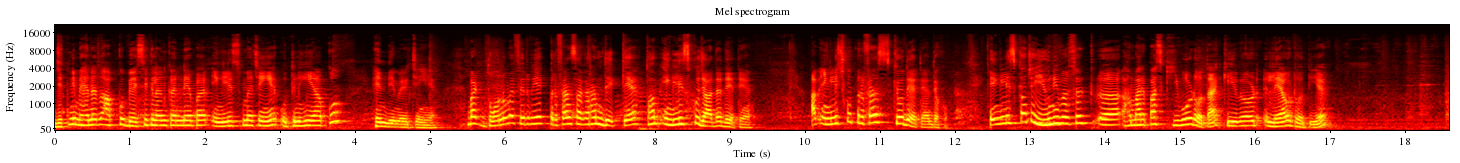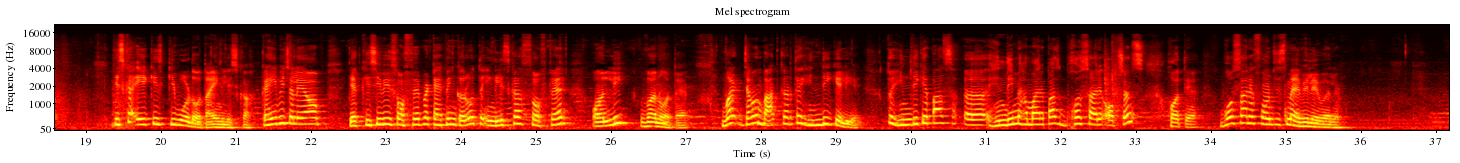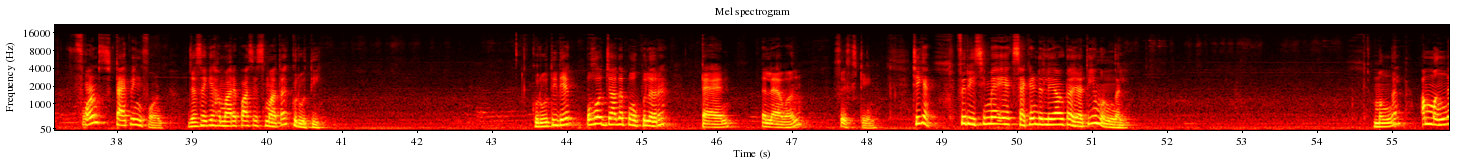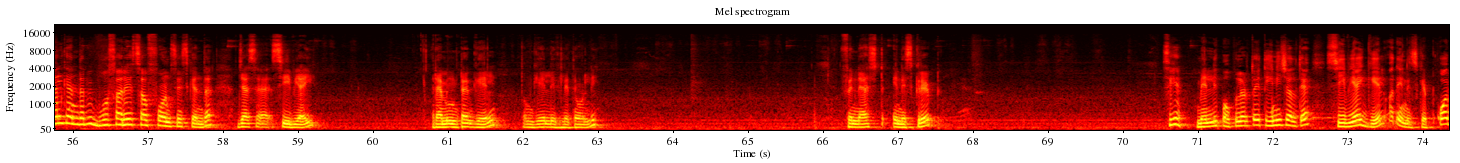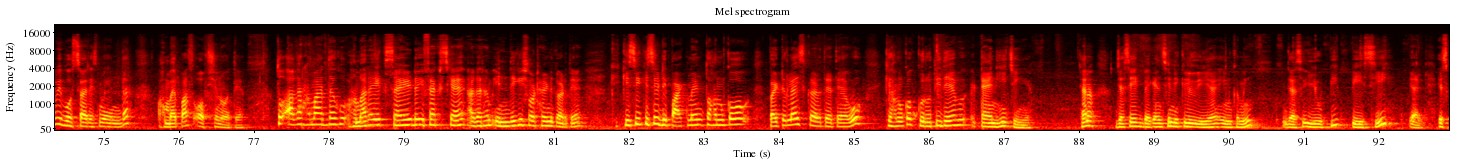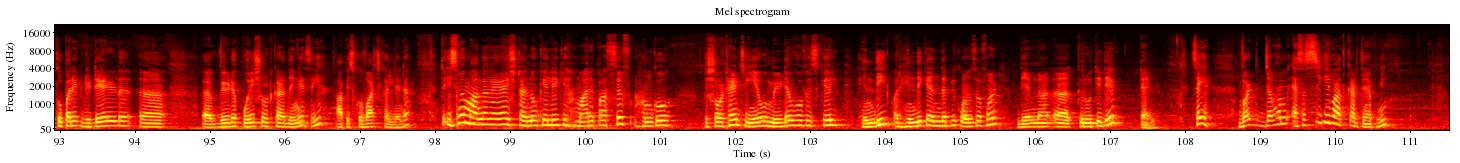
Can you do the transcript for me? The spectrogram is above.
जितनी मेहनत आपको बेसिक लर्न करने पर इंग्लिश में चाहिए, उतनी ही आपको हिंदी में भी चाहिए। बट दोनों में फिर भी एक प्रेफरेंस अगर हम देखते हैं तो हम इंग्लिश को ज़्यादा देते हैं। अब इंग्लिश को प्रेफरेंस क्यों देते हैं? देखो इंग्लिश का जो यूनिवर्सल हमारे पास कीवर्ड होता है कीवर्ड लेआउट होती है इसका एक ही कीबोर्ड होता है इंग्लिश का। कहीं भी चले जाओ आप या किसी भी सॉफ्टवेयर पर टाइपिंग करो तो इंग्लिश का सॉफ्टवेयर ओनली वन होता है। बट जब हम बात करते हैं हिंदी के लिए तो हिंदी के पास आ, हिंदी में हमारे पास बहुत सारे ऑप्शंस होते हैं। बहुत सारे फ़ॉन्ट्स इसमें अवेलेबल हैं। फ़ॉन्ट्स टाइपिंग फ़ॉन्ट जैसे कि हमारे पास इसमें आता है क्रूति। क्रूति देव बहुत ज़्यादा पॉपुलर है। Ten eleven sixteen. ठीक है, फिर इसी में एक सेकंड लेआउट आ जाती है मंगल। मंगल, अब मंगल के अंदर भी बहुत सारे सब फॉन्ट्स हैं इसके अंदर। जैसे सी बी आई रेमिंगटन गेल तो हम गेल लिख लेते हैं ओनली फिर नेक्स्ट इन स्क्रिप्ट ठीक है। मेनली पॉपुलर तो ये तीन ही चलते हैं सी बी आई गेल और इनस्क्रिप्ट और भी बहुत सारे इसमें अंदर हमारे पास ऑप्शन होते हैं। तो अगर हमारे देखो, हमारा एक साइड इफेक्ट्स क्या है? अगर हम हिंदी की शॉर्ट हैंड करते हैं, कि किसी किसी डिपार्टमेंट तो हमको पर्टिकुलाइज कर देते हैं वो, कि हमको कुरुति देव टेन ही चाहिए। है ना? जैसे एक वैकेंसी निकली हुई है इनकमिंग जैसे U P P C L इसके ऊपर एक डिटेल्ड वीडियो पूरी शूट कर देंगे, सही है? आप इसको वॉच कर लेना। तो इसमें मांगा गया है स्टेनो के लिए कि हमारे पास सिर्फ़ हमको जो शॉर्ट हैंड चाहिए, वो मीडियम ऑफ़ स्किल हिंदी और हिंदी के अंदर भी कौन सा फॉन्ट देवना करुति देव टेन सही है? बट जब हम एसएससी की बात करते हैं अपनी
